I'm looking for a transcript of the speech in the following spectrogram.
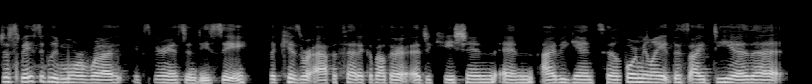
just basically more of what I experienced in DC. The kids were apathetic about their education, and I began to formulate this idea that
